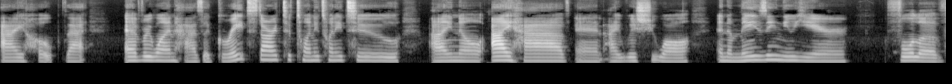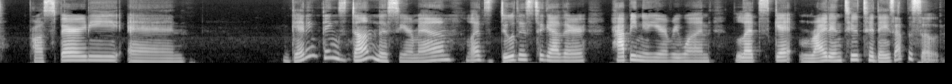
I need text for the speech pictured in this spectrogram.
I hope that everyone has a great start to 2022. I know I have, and I wish you all an amazing new year full of prosperity and getting things done this year, man. Let's do this together. Happy New Year, everyone. Let's get right into today's episode.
